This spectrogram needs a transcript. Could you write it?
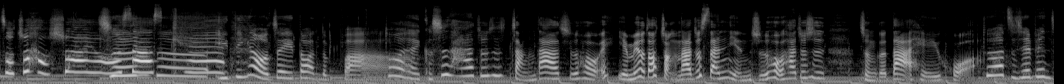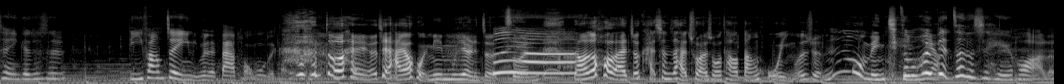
佐助好帅哦，真的，一定要有这一段的吧？对，可是他就是长大之后，哎，也没有到长大，就三年之后，他就是整个大黑化。对啊，直接变成一个就是。敌方阵营里面的大头目的感觉，对，而且还要毁灭木叶忍者村，然后就后来就开，甚至还出来说他要当火影，我就觉得嗯莫名其妙，怎么会变？真的是黑化了？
